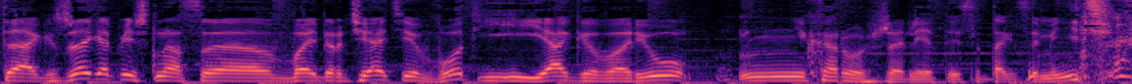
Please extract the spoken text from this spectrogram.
Так, Жека пишет нас э, в вайбер-чате, вот и я говорю, нехорошее лето, если так заменить.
